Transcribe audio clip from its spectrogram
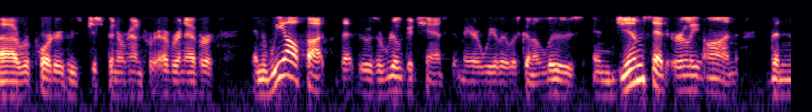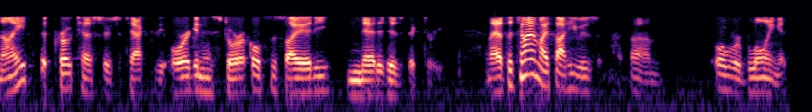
uh, reporter who's just been around forever and ever. And we all thought that there was a real good chance that Mayor Wheeler was going to lose. And Jim said early on, the night that protesters attacked the Oregon Historical Society netted his victory. And at the time, I thought he was um, overblowing it.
